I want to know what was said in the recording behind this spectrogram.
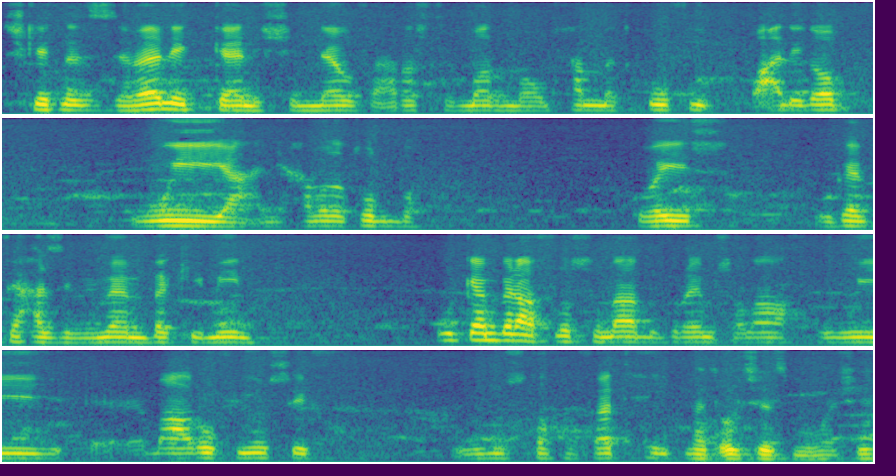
تشكيلة نادي الزمالك كان الشناوي في حراسة المرمى ومحمد كوفي وعلي جبر. ويعني حمادة طلبة. كويس. وكان في حازم إمام back يمين وكان بيلعب في نص الملعب إبراهيم صلاح ومعروف يوسف ومصطفى فتحي. ما تقولش اسمه ماشي؟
